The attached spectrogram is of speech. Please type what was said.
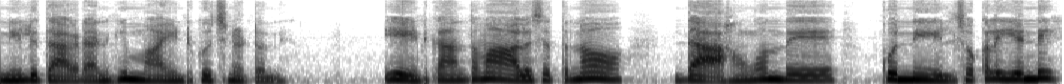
నీళ్ళు తాగడానికి మా ఇంటికి వచ్చినట్టుంది. ఏంటి కాంతమా ఆలోచిస్తున్నావు? దాహంగా ఉంది. కొన్ని నీళ్ళు చుక్కలు ఇయ్యండి.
